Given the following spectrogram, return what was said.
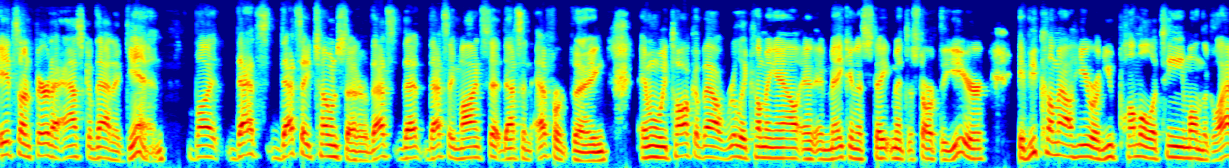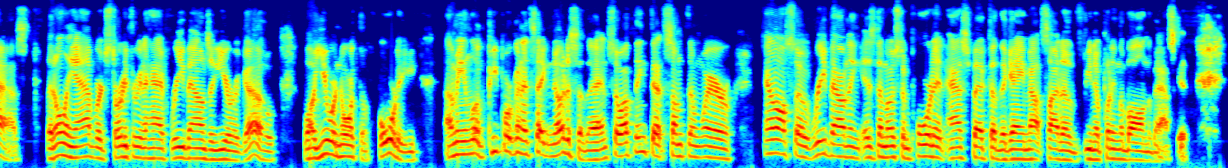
It's unfair to ask of that again but that's that's a tone setter. That's that that's a mindset. That's an effort thing. And when we talk about really coming out and, and making a statement to start the year, if you come out here and you pummel a team on the glass that only averaged 33 and a half rebounds a year ago, while you were north of 40, I mean, look, people are going to take notice of that. And so I think that's something where and also rebounding is the most important aspect of the game outside of you know putting the ball in the basket.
